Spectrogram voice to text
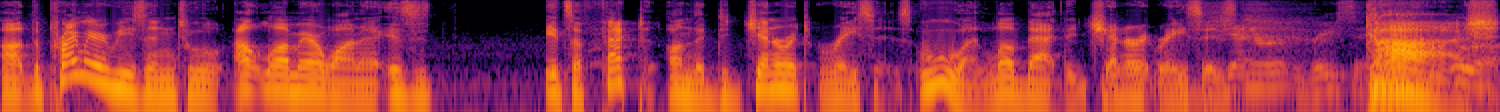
Uh, the primary reason to outlaw marijuana is its effect on the degenerate races. Ooh, I love that. Degenerate races. Degenerate races. Gosh,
